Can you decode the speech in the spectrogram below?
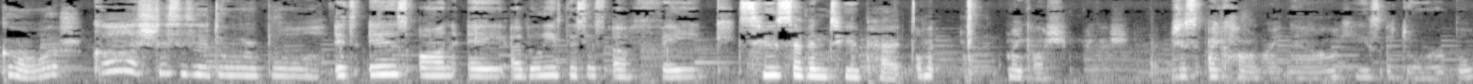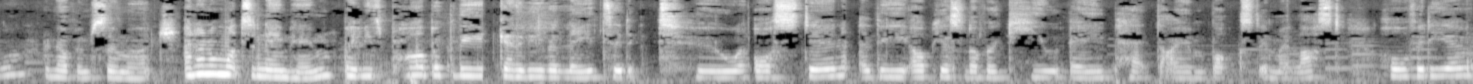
gosh. Gosh, this is adorable. It is on a, I believe this is a fake 272 pet. Oh my, Oh my gosh, oh my gosh. Just, I can't right now. He's adorable. I love him so much. I don't know what to name him, but he's probably gonna be related to Austin, the LPS Lover QA pet that I unboxed in my last haul video.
